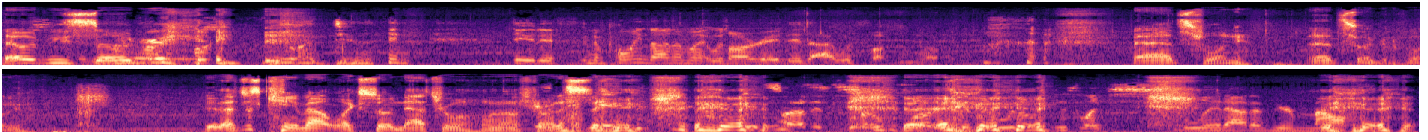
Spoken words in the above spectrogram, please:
That would be so great. Doing- Dude, if Napoleon Dynamite was R-rated, I would fucking love it. That's funny. That's fucking funny. Yeah, that just came out like so natural when I was trying to say. It sounded so funny because it literally just like slid out of your mouth. that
